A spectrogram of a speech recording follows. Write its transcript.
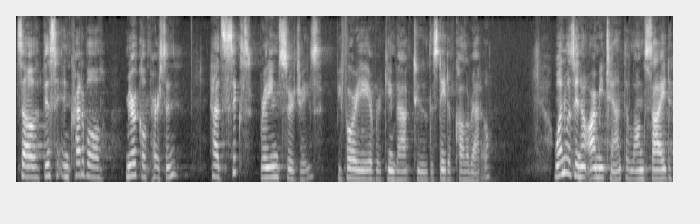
So, this incredible miracle person had six brain surgeries before he ever came back to the state of Colorado. One was in an army tent alongside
